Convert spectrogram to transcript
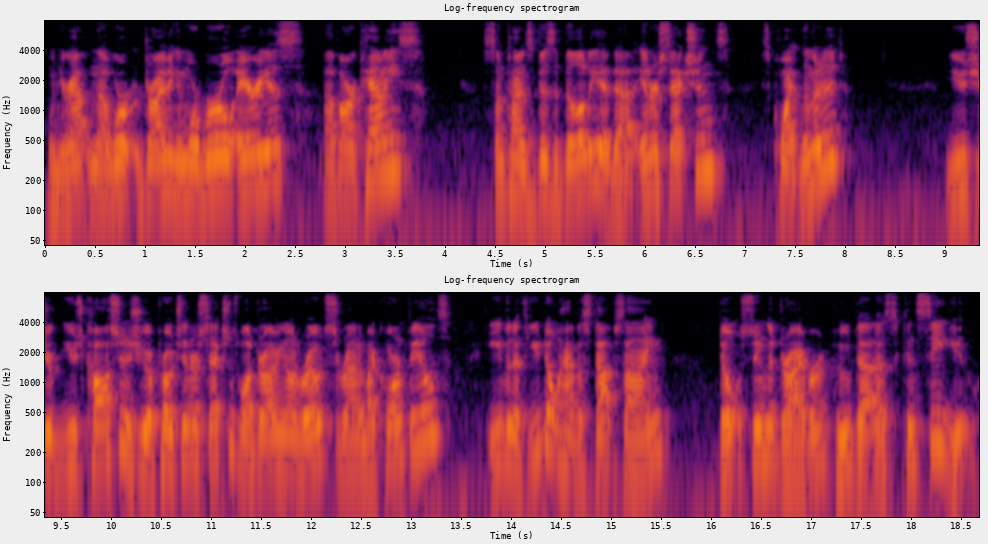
When you're out in the driving in more rural areas of our counties, sometimes visibility at uh, intersections is quite limited. Use your use caution as you approach intersections while driving on roads surrounded by cornfields. Even if you don't have a stop sign, don't assume the driver who does can see you.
